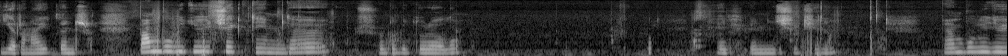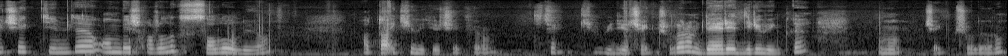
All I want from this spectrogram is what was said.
Yarın ayıklanır. Ben bu videoyu çektiğimde şurada bir duralım. El çekelim. Ben bu videoyu çektiğimde 15 Aralık Salı oluyor. Hatta iki video çekiyorum. İki video çekmiş oluyorum. DR Driving'le bunu çekmiş oluyorum.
